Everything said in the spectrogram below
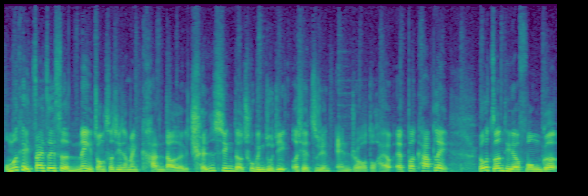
我们可以在这一次的内装设计上面看到的全新的触屏主机，而且支援 Android 都还有 Apple CarPlay。然后整体的风格，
